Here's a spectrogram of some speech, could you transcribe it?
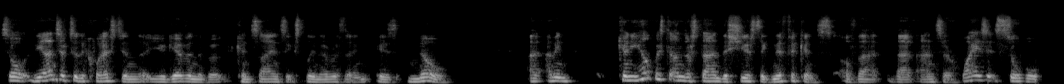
So the answer to the question that you give in the book, Can Science Explain Everything, is no. I, mean, can you help us to understand the sheer significance of that, that answer? Why is it so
